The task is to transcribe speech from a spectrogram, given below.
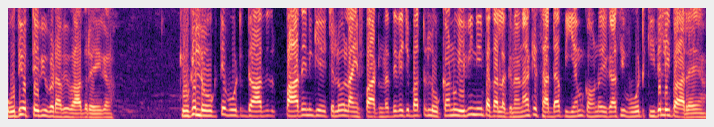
ਉਹਦੇ ਉੱਤੇ ਵੀ ਬੜਾ ਵਿਵਾਦ ਰਹੇਗਾ। ਕਿਉਂਕਿ ਲੋਕ ਤੇ ਵੋਟ ਡਾ- ਪਾ ਦੇਣਗੇ, ਚਲੋ ਅਲਾਈਅੰਸ ਪਾਰਟਨਰ ਦੇ ਵਿੱਚ ਬਟ ਲੋਕਾਂ ਨੂੰ ਇਹ ਵੀ ਨਹੀਂ ਪਤਾ ਲੱਗਣਾ ਨਾ ਕਿ ਸਾਡਾ ਪੀਐਮ ਕੌਣ ਹੋਏਗਾ, ਅਸੀਂ ਵੋਟ ਕਿਹਦੇ ਲਈ ਪਾ ਰਹੇ ਹਾਂ।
